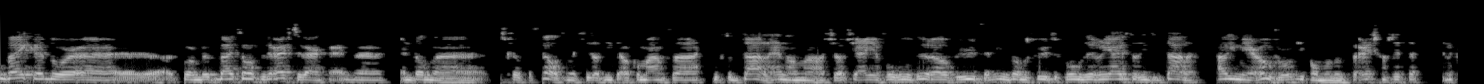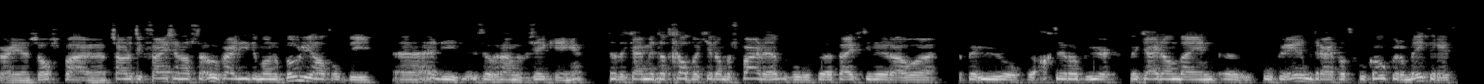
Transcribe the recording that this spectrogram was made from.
ontwijken door eh, voor een buitenlands bedrijf te werken. En, eh, en dan eh, scheelt dat geld, omdat je dat niet elke maand hoeft te betalen. En dan, als, als jij je voor 100 euro verhuurt en iemand anders huurt je voor 100 euro, jij hoeft dat niet te betalen. Hou je meer over, of je kan dan op de prijs gaan zitten en dan kan je zelf sparen. Het zou natuurlijk fijn zijn als de overheid niet de monopolie had op die, eh, die zogenaamde verzekeringen. Zodat jij met dat geld wat je dan bespaarde, bijvoorbeeld eh, 15 euro eh, per uur of 8 euro per uur, dat jij dan bij een eh, concurrerend bedrijf wat goedkoper en beter is,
